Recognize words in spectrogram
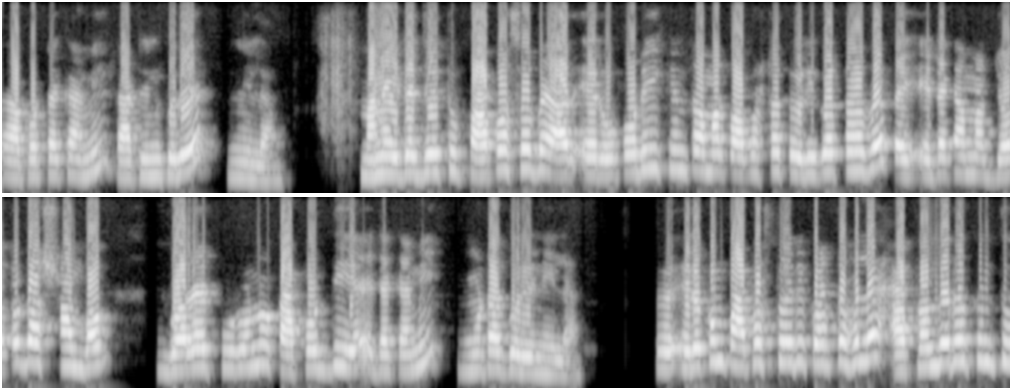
কাপড়টাকে আমি কাটিং করে নিলাম। মানে এটা যেহেতু পাপস হবে আর এর উপরেই কিন্তু আমার পাপসটা তৈরি করতে হবে, তাই এটাকে আমার যতটা সম্ভব ঘরের পুরনো কাপড় দিয়ে এটাকে আমি মোটা করে নিলাম। তো এরকম পাপস তৈরি করতে হলে আপনাদেরও কিন্তু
